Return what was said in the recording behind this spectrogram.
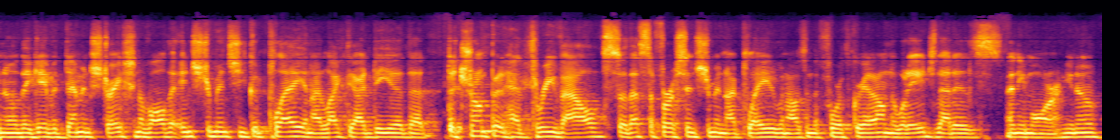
You know, they gave a demonstration of all the instruments you could play, and I liked the idea that the trumpet had three valves. So that's the first instrument I played when I was in the fourth grade. I don't know what age that is anymore. You know,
